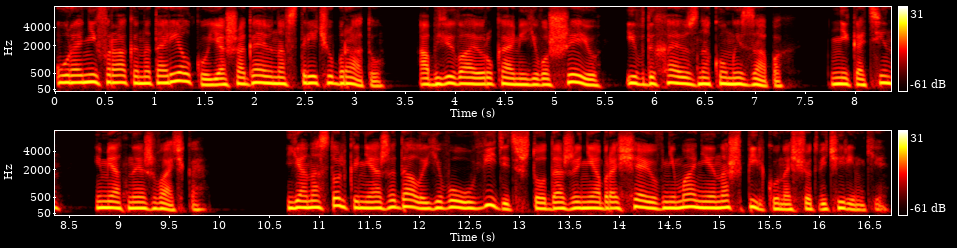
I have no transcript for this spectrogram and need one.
Уронив рака на тарелку, я шагаю навстречу брату, обвиваю руками его шею и вдыхаю знакомый запах — никотин и мятная жвачка. Я настолько не ожидала его увидеть, что даже не обращаю внимания на шпильку насчет вечеринки.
